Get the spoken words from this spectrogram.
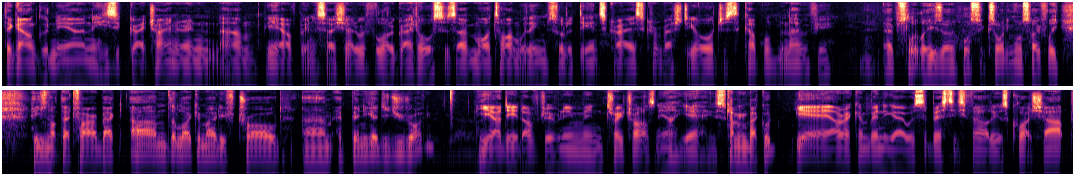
they're going good now, and he's a great trainer. And um, yeah, I've been associated with a lot of great horses over my time with him, sort of Dance Craze, Cravache Dior, just a couple to name a few. Absolutely, he's a horse, exciting horse. Hopefully, he's not that far back. Um, the locomotive trialled um, at Bendigo. Did you drive him? Yeah, I did. I've driven him in three trials now. Yeah, he's coming back good. Yeah, I reckon Bendigo was the best he's felt. He was quite sharp.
